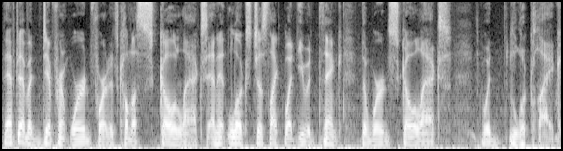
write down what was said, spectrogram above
They have to have a different word for it. It's called a scolex, and it looks just like what you would think the word scolex would look like.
